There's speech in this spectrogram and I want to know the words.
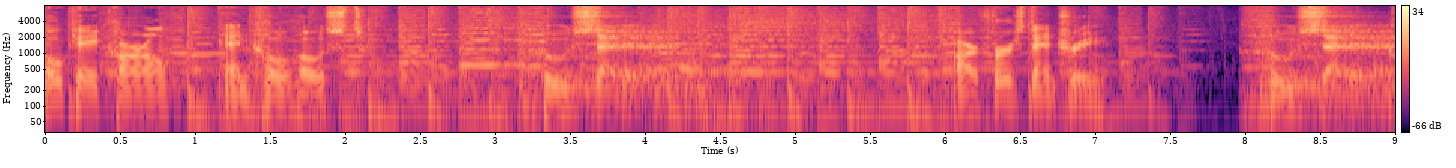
Okay, Carl and co-host, Who Said It? Our first entry. Who said it?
